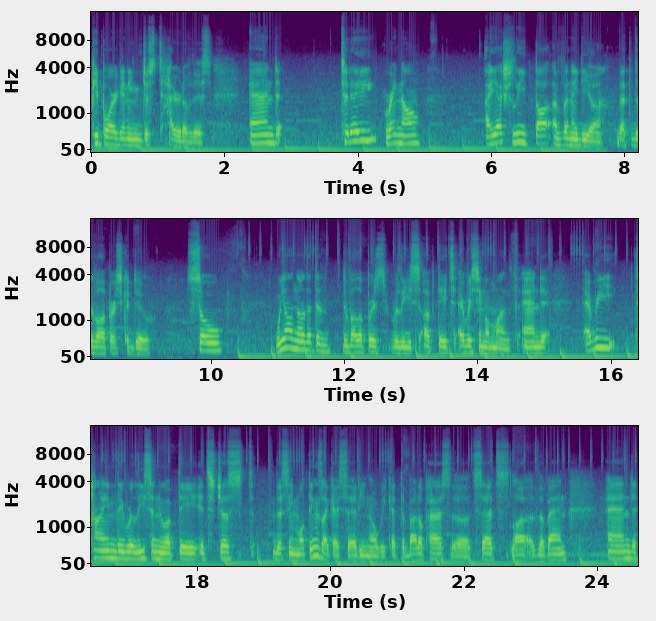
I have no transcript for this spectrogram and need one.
People are getting just tired of this. And today right now i actually thought of an idea that the developers could do. So we all know that the developers release updates every single month and every time they release a new update it's just the same old things. Like i said you know we get the battle pass the sets the van and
